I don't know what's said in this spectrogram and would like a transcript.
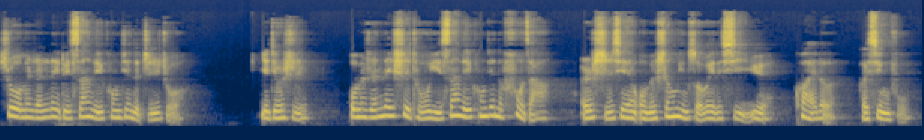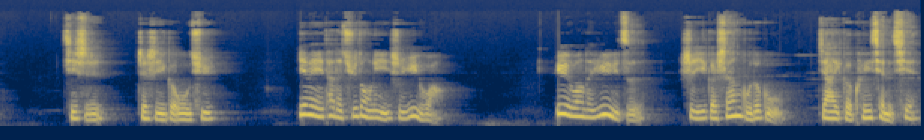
是我们人类对三维空间的执着，也就是我们人类试图以三维空间的复杂而实现我们生命所谓的喜悦、快乐和幸福。其实这是一个误区，因为它的驱动力是欲望。欲望的“欲”字是一个山谷的“谷”。加一个亏欠的欠，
